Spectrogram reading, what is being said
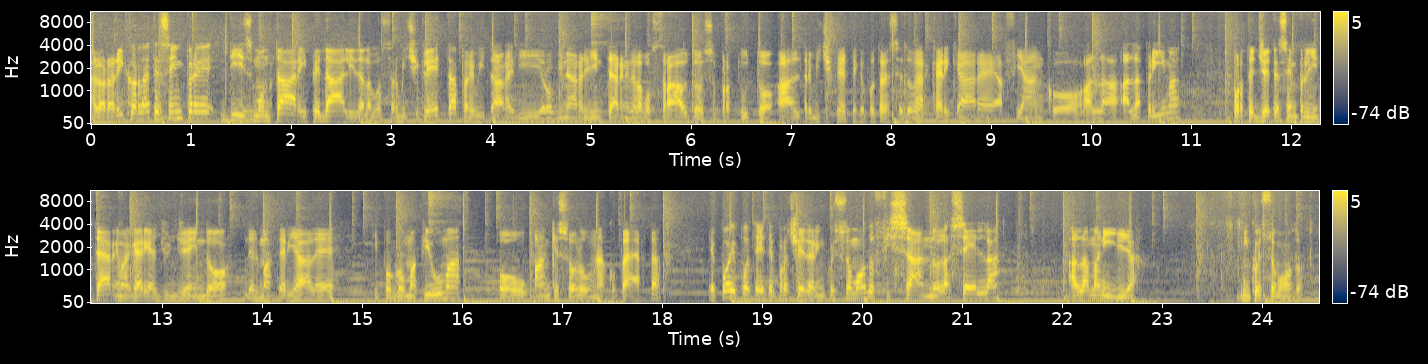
Allora ricordate sempre di smontare i pedali dalla vostra bicicletta per evitare di rovinare gli interni della vostra auto e soprattutto altre biciclette che potreste dover caricare a fianco alla, alla prima. Proteggete sempre gli interni magari aggiungendo del materiale tipo gomma piuma o anche solo una coperta e poi potete procedere in questo modo fissando la sella alla maniglia in questo modo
